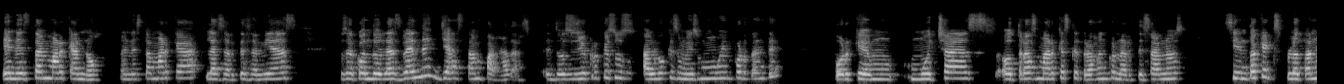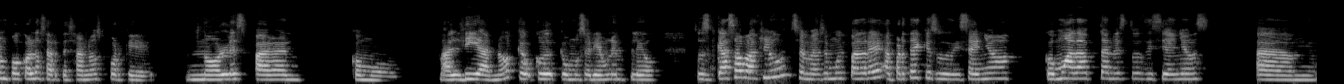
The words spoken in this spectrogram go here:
En esta marca no. En esta marca las artesanías o sea, cuando las venden ya están pagadas. Entonces yo creo que eso es algo que se me hizo muy importante porque muchas otras marcas que trabajan con artesanos, siento que explotan un poco a los artesanos porque no les pagan como al día, ¿no? Como sería un empleo. Entonces, Casa Bajlu se me hace muy padre, aparte de que su diseño, cómo adaptan estos diseños um,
